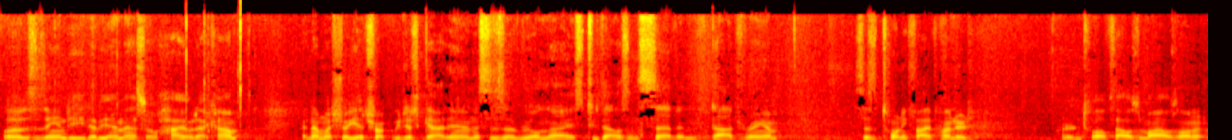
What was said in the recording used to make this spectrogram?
Hello, this is Andy, WMSOhio.com. Right now I'm going to show you a truck we just got in. This is a real nice 2007 Dodge Ram. This is a 2500, 112,000 miles on it.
